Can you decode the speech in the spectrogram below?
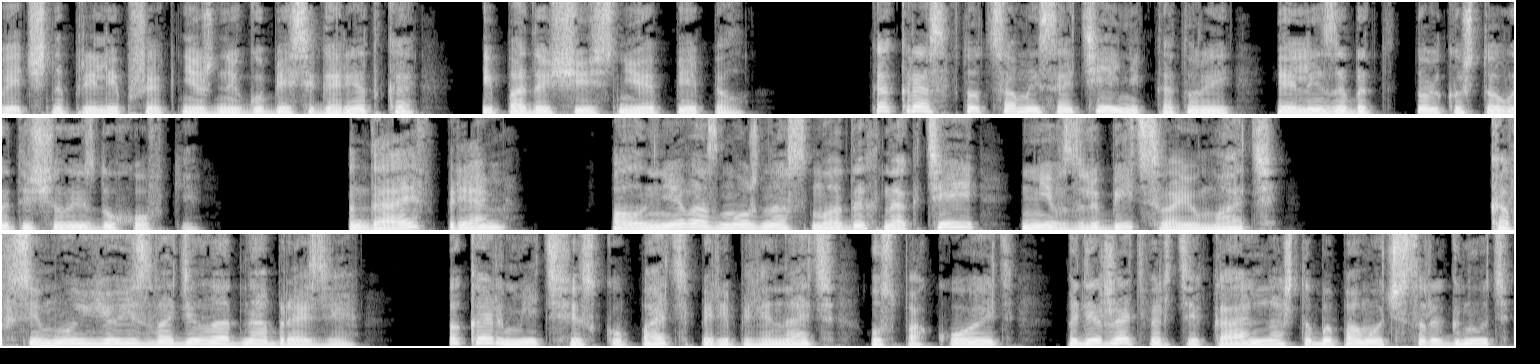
вечно прилипшая к нежной губе сигаретка и падающий с нее пепел. Как раз в тот самый сотейник, который Элизабет только что вытащила из духовки. Да, и впрямь. Вполне возможно, с молодых ногтей не взлюбить свою мать. Ко всему ее изводило однообразие. Покормить, искупать, перепеленать, успокоить, подержать вертикально, чтобы помочь срыгнуть,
